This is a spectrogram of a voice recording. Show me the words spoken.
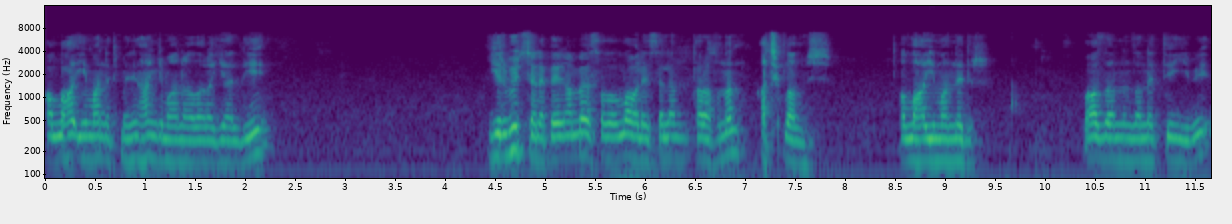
Allah'a iman etmenin hangi manalara geldiği 23 sene Peygamber sallallahu aleyhi ve sellem tarafından açıklanmış. Allah'a iman nedir? Bazılarının zannettiği gibi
